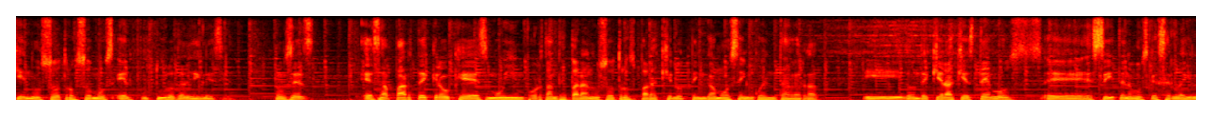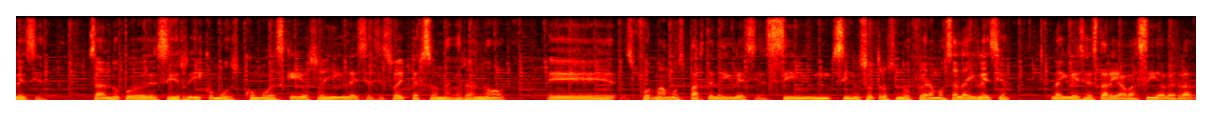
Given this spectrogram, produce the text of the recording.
que nosotros somos el futuro de la iglesia. Entonces, esa parte creo que es muy importante para nosotros para que lo tengamos en cuenta, ¿verdad? Y donde quiera que estemos, eh, sí tenemos que ser la iglesia. O sea, no puedo decir, ¿y cómo, cómo es que yo soy iglesia si soy persona, verdad? No, eh, formamos parte de la iglesia. Si, si nosotros no fuéramos a la iglesia, la iglesia estaría vacía, ¿verdad?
